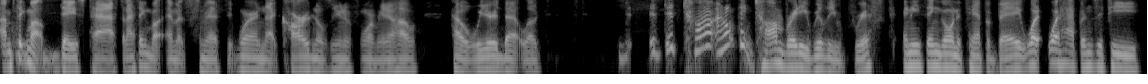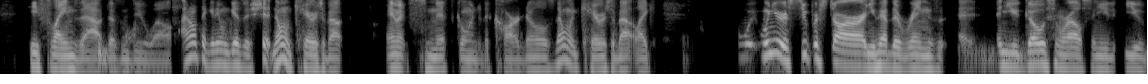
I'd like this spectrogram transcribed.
I'm thinking about days past, and I think about Emmitt Smith wearing that Cardinals uniform. You know how how weird that looked. Did, did Tom? I don't think Tom Brady really risked anything going to Tampa Bay. What what happens if he he flames out, doesn't do well? I don't think anyone gives a shit. No one cares about Emmitt Smith going to the Cardinals. No one cares about like w- when you're a superstar and you have the rings uh, and you go somewhere else and you you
